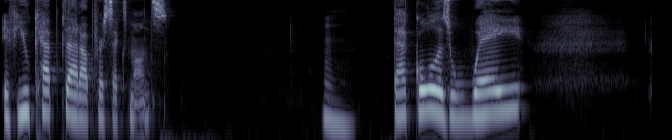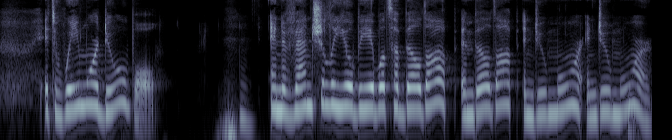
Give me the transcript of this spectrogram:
if you kept that up for six months. Mm. That goal is way, it's way more doable. And eventually you'll be able to build up and build up and do more and do more.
